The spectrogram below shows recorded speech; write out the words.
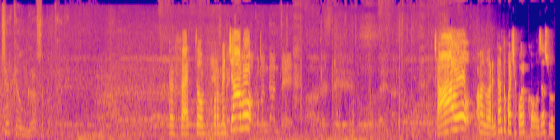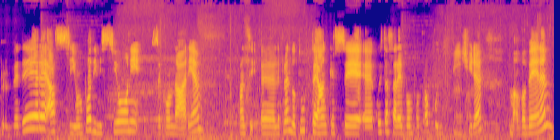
Cerca un grosso portale. Perfetto, formeggiamo. Comandante! Ciao! Allora, intanto qua c'è qualcosa, solo per vedere. Ah sì, un po' di missioni secondarie. Anzi, eh, le prendo tutte anche se eh, questa sarebbe un po' troppo difficile. Ma va bene.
